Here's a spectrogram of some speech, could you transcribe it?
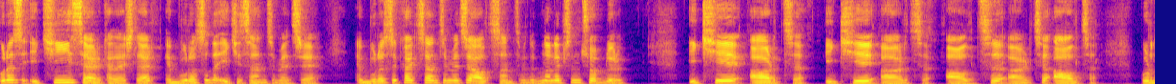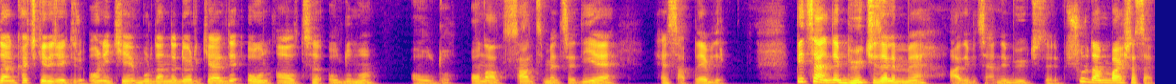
burası 2 ise arkadaşlar e burası da 2 santimetre. E burası kaç santimetre? 6 santimetre. Bunların hepsini topluyorum. 2 artı 2 artı 6 artı 6. Buradan kaç gelecektir? 12. Buradan da 4 geldi. 16 oldu mu? Oldu. 16 santimetre diye hesaplayabilirim. Bir tane de büyük çizelim mi? Hadi bir tane de büyük çizelim. Şuradan başlasak.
